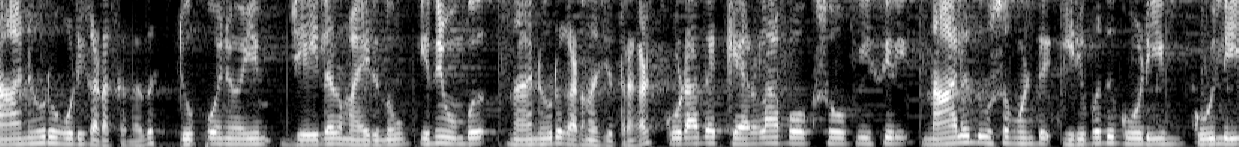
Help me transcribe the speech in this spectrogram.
നാനൂറ് കോടി കടക്കുന്നത്. ടു പോയിന്റോയും ജയിലറുമായിരുന്നു. ഇതിനു മുമ്പ് നാനൂറ് കടന്ന ചിത്രങ്ങൾ. കൂടാതെ കേരള ബോക്സ് ഓഫീസിൽ നാല് ദിവസം കൊണ്ട് ഇരുപത് കോടിയും കൂലി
